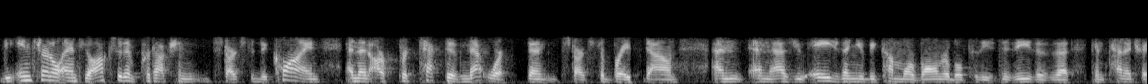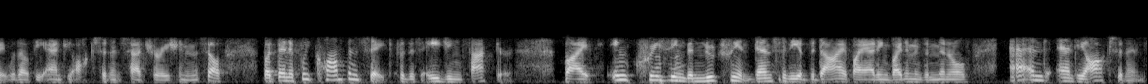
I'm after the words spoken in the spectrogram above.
the internal antioxidant production starts to decline, and then our protective network then starts to break down. And, and as you age, then you become more vulnerable to these diseases that can penetrate without the antioxidant saturation in the cells. But then if we compensate for this aging factor by increasing mm-hmm. the nutrient density of the diet by adding vitamins and minerals and antioxidants,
